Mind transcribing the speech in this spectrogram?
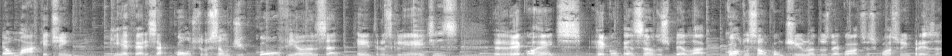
É o marketing que refere-se à construção de confiança entre os clientes recorrentes, recompensando-os pela condução contínua dos negócios com a sua empresa.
